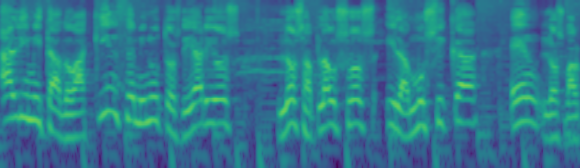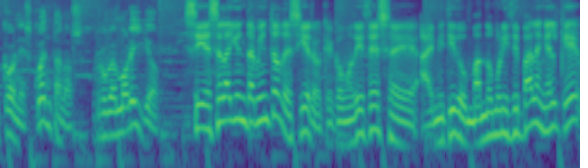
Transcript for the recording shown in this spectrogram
ha limitado a 15 minutos diarios los aplausos y la música en los balcones. Cuéntanos, Rubén Morillo. Sí, es el Ayuntamiento de Siero, que como dices, eh, ha emitido un bando municipal en el que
